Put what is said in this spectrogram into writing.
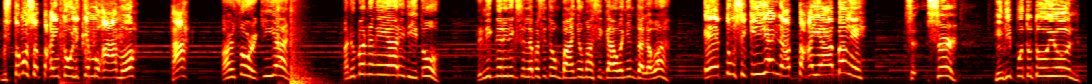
Gusto mo sapakin ko ulit yung mukha mo? Ha? Arthur, Kian! Ano ba nangyayari dito? Rinig na rinig sa labas itong banyo masigawan yung dalawa. Etong si Kian, napakayabang eh. S- sir, hindi po totoo yun.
